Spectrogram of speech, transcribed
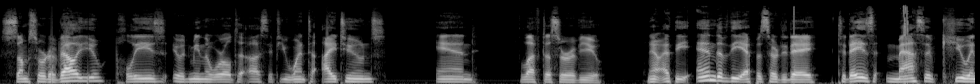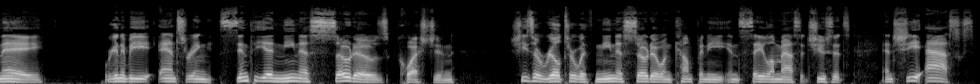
some sort of value, please, it would mean the world to us if you went to iTunes and left us a review. Now, at the end of the episode today, today's massive Q&A, we're going to be answering Cynthia Nina Soto's question. She's a realtor with Nina Soto and Company in Salem, Massachusetts, and she asks,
